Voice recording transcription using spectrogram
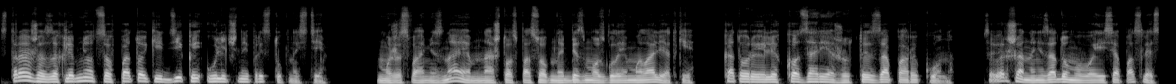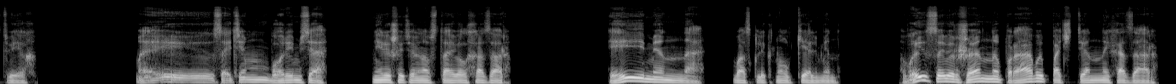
Стража захлебнется в потоке дикой уличной преступности. Мы же с вами знаем, на что способны безмозглые малолетки, которые легко зарежут из-за пары кун, совершенно не задумываясь о последствиях. «Мы с этим боремся», — нерешительно вставил Хазар. «Именно», — воскликнул Кельмин. Вы совершенно правы, почтенный Хазар.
